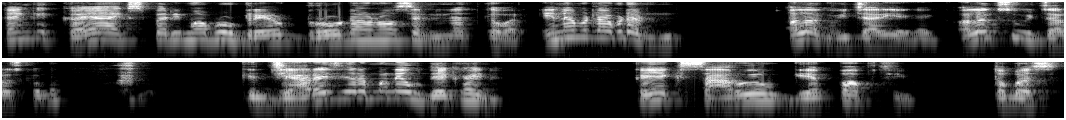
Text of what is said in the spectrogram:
કારણ કે કયા એક્સપાયરીમાં આપણું ટ્રેડ ડ્રોડાઉન ને નથી ખબર. એના માટે આપણે અલગ વિચારીએ કંઈક. અલગ શું વિચારો છો ખબર? કે જ્યારે જ્યારે મને એવું દેખાય ને કંઈક સારું એવું ગેપ અપ થયું. તો બસ.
